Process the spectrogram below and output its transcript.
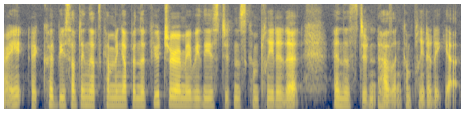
right? It could be something that's coming up in the future and maybe these students completed it and the student hasn't completed it yet.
